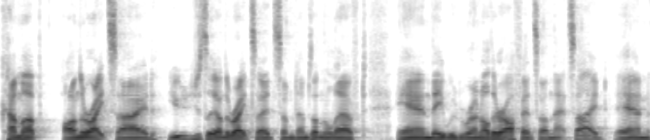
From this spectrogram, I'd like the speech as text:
come up on the right side, usually on the right side, sometimes on the left, and they would run all their offense on that side. And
